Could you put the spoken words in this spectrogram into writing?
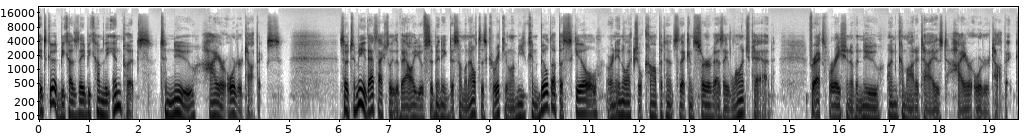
it's good because they become the inputs to new, higher order topics. So to me, that's actually the value of submitting to someone else's curriculum. You can build up a skill or an intellectual competence that can serve as a launch pad for exploration of a new, uncommoditized, higher order topic.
